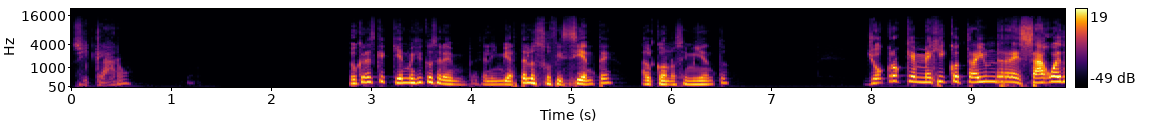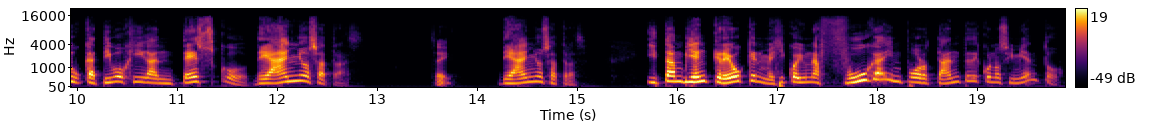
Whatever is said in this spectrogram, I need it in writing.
Sí, claro. ¿Tú crees que aquí en México se le, se le invierte lo suficiente al conocimiento? Yo creo que México trae un rezago educativo gigantesco de años atrás. Sí. de años atrás. Y también creo que en México hay una fuga importante de conocimiento.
